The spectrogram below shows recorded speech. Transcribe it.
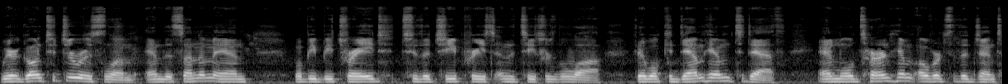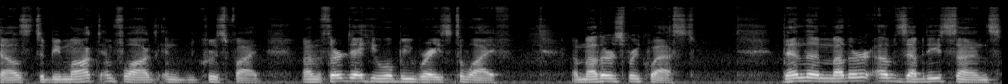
We are going to Jerusalem, and the Son of Man will be betrayed to the chief priests and the teachers of the law. They will condemn him to death, and will turn him over to the Gentiles to be mocked and flogged and crucified. On the third day, he will be raised to life. A mother's request. Then the mother of Zebedee's sons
